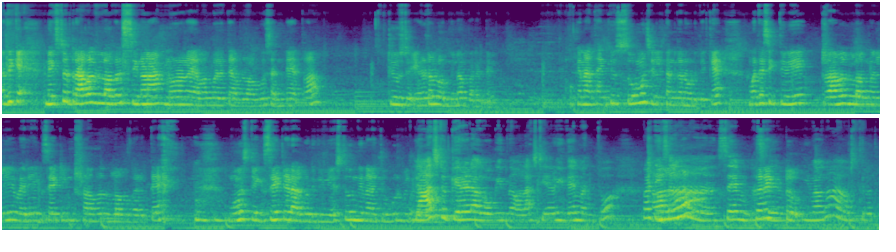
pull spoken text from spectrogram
ಅದಕ್ಕೆ ನೆಕ್ಸ್ಟ್ ಟ್ರಾವೆಲ್ ವ್ಲಾಗಲ್ಲಿ ಸಿಗೋಣ. ನೋಡೋಣ ಯಾವಾಗ ಬರುತ್ತೆ ಆ ವ್ಲಾಗು ಸಂಡೇ ಅಥವಾ ಟ್ಯೂಸ್ಡೇ ಎರಡರಲ್ಲಿ ಒಂದಿನ ದಿನ ಬರುತ್ತೆ ಓಕೆನಾ ಥ್ಯಾಂಕ್ ಯು ಸೋ ಮಚ್ ಇಲ್ಲಿ ತನಕ ನೋಡೋದಕ್ಕೆ ಮತ್ತೆ ಸಿಗ್ತೀವಿ. ಟ್ರಾವೆಲ್ ವ್ಲಾಗ್ನಲ್ಲಿ ವೆರಿ ಎಕ್ಸೈಟಿಂಗ್ ಟ್ರಾವೆಲ್ ವ್ಲಾಗ್ ಬರುತ್ತೆ. ಮೋಸ್ಟ್ ಎಕ್ಸೈಟೆಡ್ ಆಗ್ಬಿಟ್ಟಿದೀವಿ. ಎಷ್ಟೊಂದು ದಿನ ಆಯ್ತು ಊರ್ ಬಿಟ್ಟು. ಲಾಸ್ಟ್ ಕೇರಳ ಹೋಗಿದ್ದು ನಾವು ಲಾಸ್ಟ್ ಇಯರ್ ಇದೇ ಮಂತು ಬಟ್ ಸೇಮ್ ಕರೆಕ್ಟ್ ಇವಾಗ ಹೋಗ್ತಿರೋದು.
